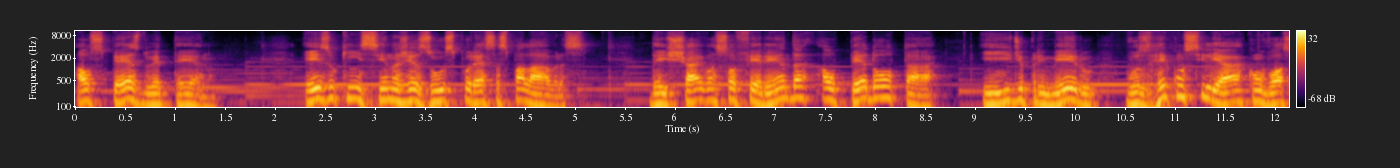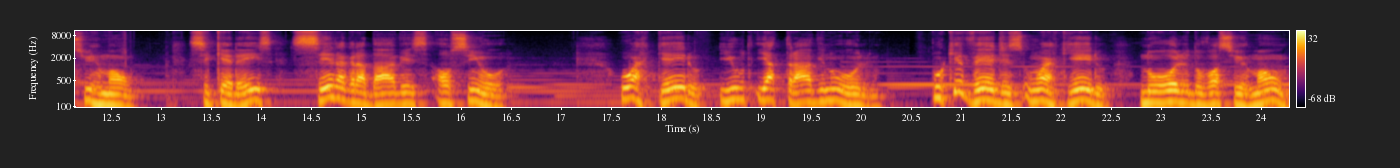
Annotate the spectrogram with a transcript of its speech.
aos pés do Eterno. Eis o que ensina Jesus por essas palavras: Deixai vossa oferenda ao pé do altar, e ide primeiro vos reconciliar com vosso irmão se quereis ser agradáveis ao Senhor. O arqueiro e, o, e a trave no olho. Por que vedes um arqueiro no olho do vosso irmão,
